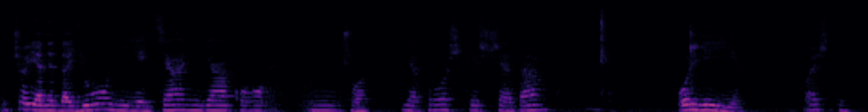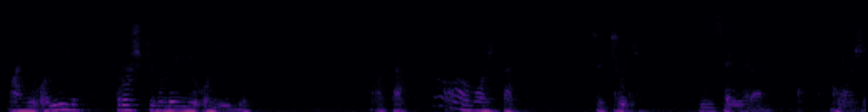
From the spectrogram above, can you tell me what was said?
Нічого я не даю, ні яйця ніякого, ні нічого. Я трошки ще дам олії. Бачите, маю олію, трошки влию олії. Отак. Ну, може так, чуть-чуть, з 50 грам, може.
